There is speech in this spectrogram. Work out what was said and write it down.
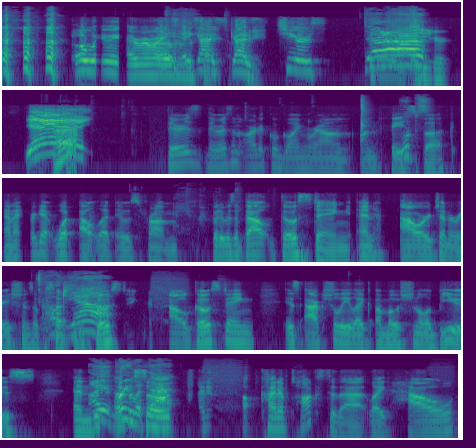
Oh wait, wait, I remember. what I was Hey, hey guys, say. guys, Wait. cheers. Ah! Here. Yay! There is there is an article going around on Facebook, and I forget what outlet it was from, but it was about ghosting and our generation's obsession yeah. with ghosting, and how ghosting is actually like emotional abuse. And I this agree with episode that. kind of kind of talks to that, like how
